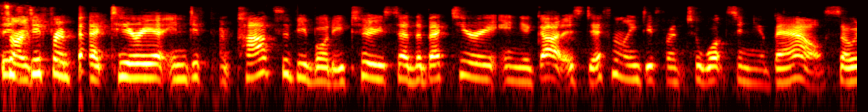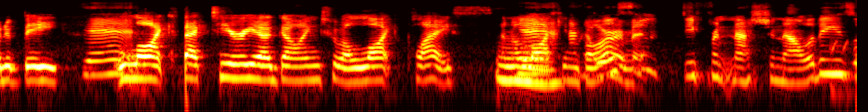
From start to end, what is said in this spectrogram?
there's Sorry. different bacteria in different parts of your body too. So the bacteria in your gut is definitely different to what's in your bowel. So it'd be Yeah. like bacteria going to a like place and a Yeah, like and environment. different nationalities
